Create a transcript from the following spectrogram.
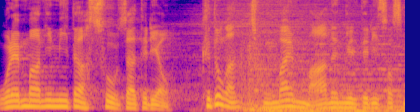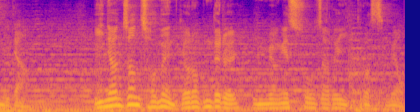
오랜만입니다 수호자들이여. 그동안 정말 많은 일들이 있었습니다. 2년 전 저는 여러분들을 운명의 수호자로 이끌었으며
